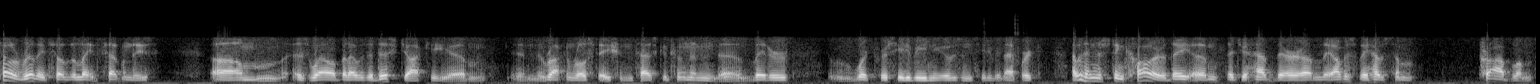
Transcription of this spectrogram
till really till the late '70s um, as well. But I was a disc jockey um, in the rock and roll station in Saskatoon, and uh, later worked for CTV News and CTV Network. That was an interesting caller they um, that you have there. Um, they obviously have some problems.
